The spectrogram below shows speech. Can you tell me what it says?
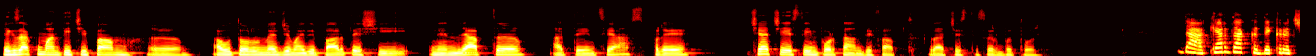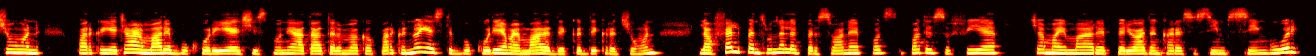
Exact cum anticipam, uh, autorul merge mai departe și ne îndreaptă atenția spre ceea ce este important de fapt la aceste sărbători. Da, chiar dacă de Crăciun parcă e cea mai mare bucurie și spunea tatăl meu că parcă nu este bucurie mai mare decât de Crăciun, la fel pentru unele persoane pot, poate să fie cea mai mare perioadă în care se simt singuri,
